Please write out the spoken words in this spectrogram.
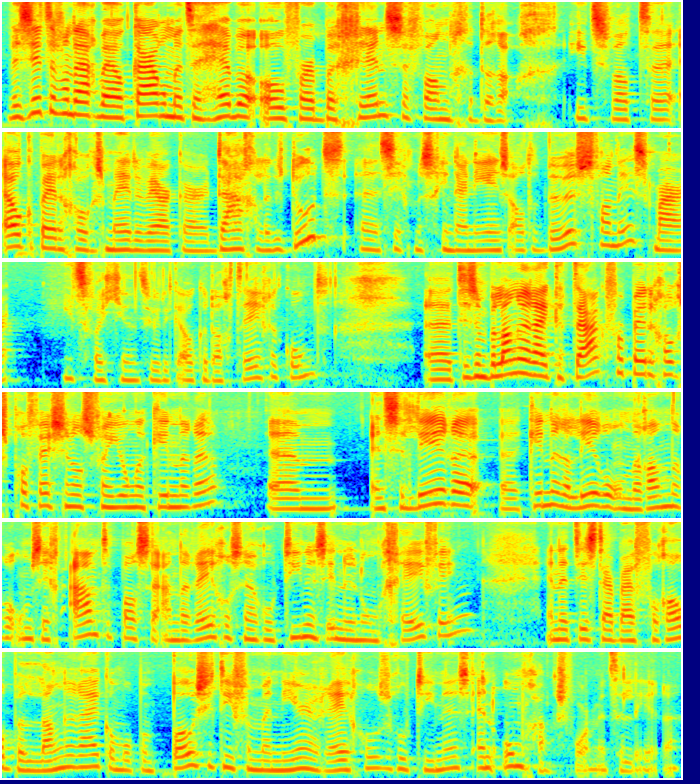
We zitten vandaag bij elkaar om het te hebben over begrenzen van gedrag. Iets wat uh, elke pedagogisch medewerker dagelijks doet, uh, zich misschien daar niet eens altijd bewust van is, maar iets wat je natuurlijk elke dag tegenkomt. Uh, het is een belangrijke taak voor pedagogisch professionals van jonge kinderen. Um, en ze leren, kinderen leren onder andere om zich aan te passen aan de regels en routines in hun omgeving. En het is daarbij vooral belangrijk om op een positieve manier regels, routines en omgangsvormen te leren.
